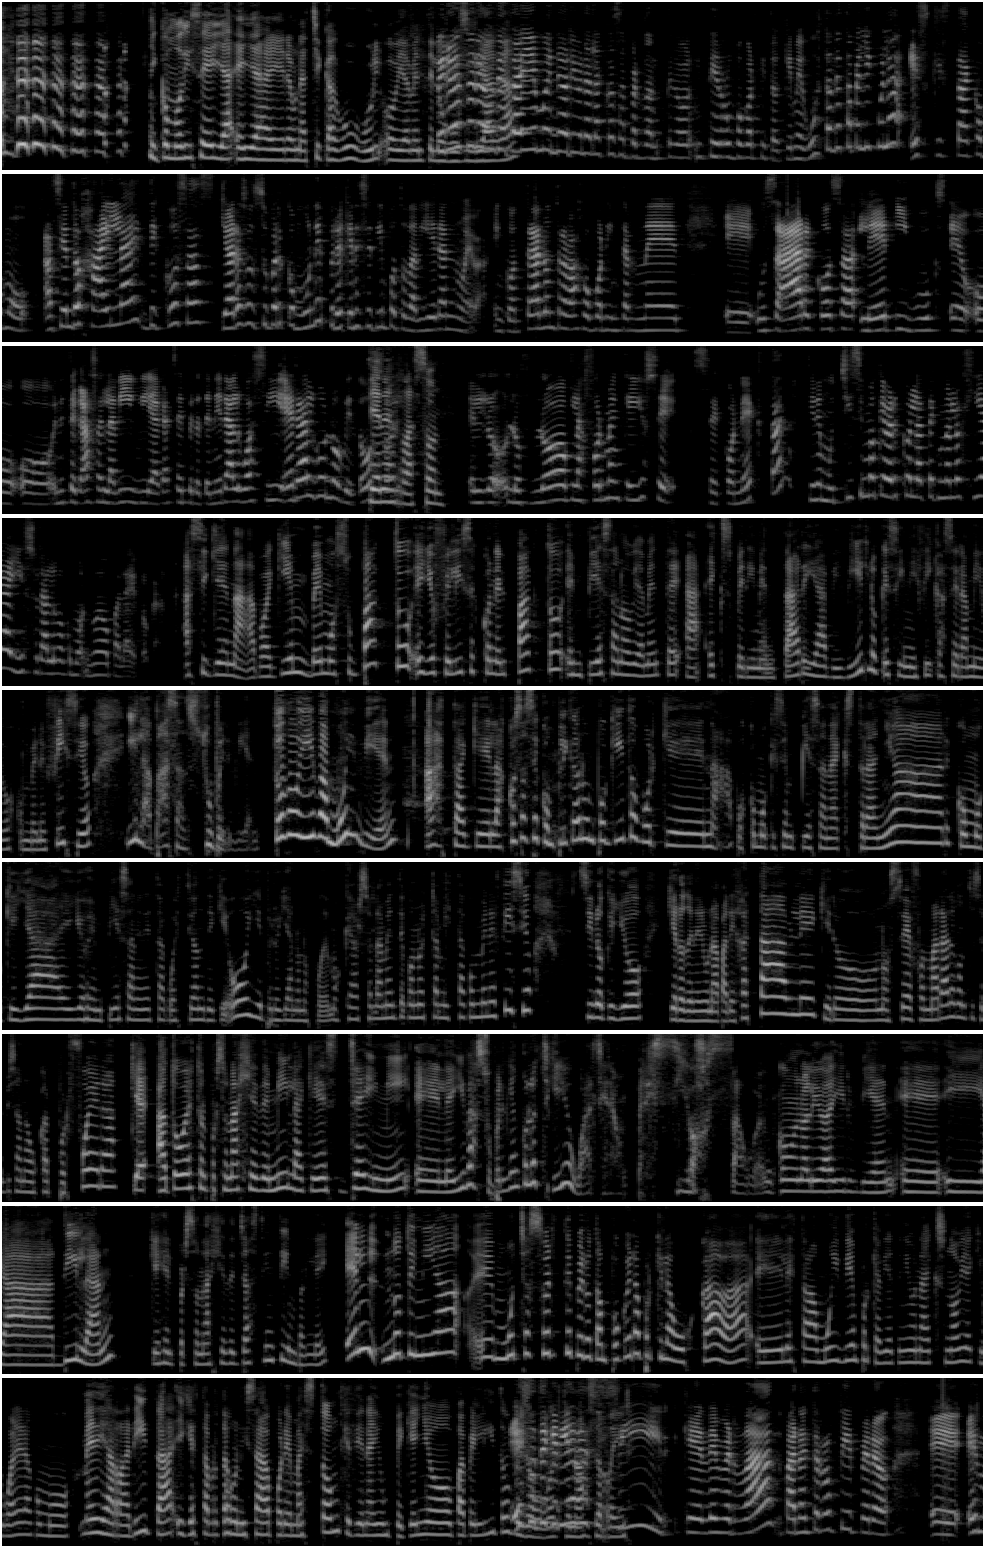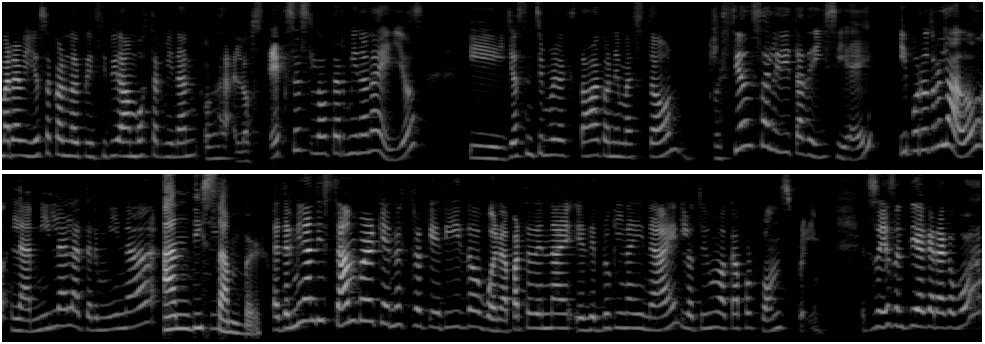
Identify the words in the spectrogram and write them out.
y como dice ella, ella era una chica Google, obviamente lo Pero eso era un detalle menor y una de las cosas, perdón, te interrumpo cortito, que me gustan de esta película es que está como haciendo highlight de cosas que ahora son súper comunes, pero que en ese tiempo todavía eran nuevas. Encontrar un trabajo por internet, eh, usar cosas, leer ebooks eh, o, en este caso en la Biblia, ¿cachai? Pero tener algo así era algo novedoso. Tienes razón. los blogs, la forma en que ellos se, se conectan, tiene muchísimo que ver con la tecnología y eso era algo como nuevo para la época. Así que nada, pues aquí vemos su pacto, ellos felices con el pacto, empiezan obviamente a experimentar y a vivir lo que significa ser amigos con beneficio y la pasan súper bien. Todo iba muy bien hasta que las cosas se complican un poquito porque nada, pues como que se empiezan a extrañar, como que ya ellos empiezan en esta cuestión de que, oye, pero ya no nos podemos quedar solamente con nuestra amistad con beneficio, sino que yo quiero tener una pareja estable, quiero, no sé, formar algo, entonces empiezan a buscar por fuera, que a todo esto el personaje de Mila, que es Jamie, eh, le iba súper bien con los chiquillos, igual, si era un preciosa, weón, cómo no le iba a ir bien, eh, y a Dylan, que es el personaje de Justin Timberlake. Él no tenía eh, mucha suerte, pero tampoco era porque la buscaba. Él estaba muy bien porque había tenido una exnovia que igual era como media rarita y que está protagonizada por Emma Stone, que tiene ahí un pequeño papelito. Eso pero, te que quería hace reír. decir, que de verdad, para no interrumpir, pero eh, es maravilloso cuando al principio ambos terminan, o sea, los exes lo terminan a ellos. Y Justin Timberlake estaba con Emma Stone, recién salidita de ECA. Y por otro lado, la Mila la termina Andy. Samberg. La termina Andy Samberg, que es nuestro querido, bueno, aparte de, eh, de Brooklyn 99, lo tuvimos acá por Palm Spring. Entonces yo sentía que era como, ah,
